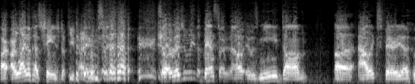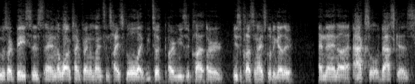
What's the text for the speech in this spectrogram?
our, our lineup has changed a few times. so originally the band started out, it was me, Dom, uh, Alex Feria, who was our bassist and a longtime friend of mine since high school. Like we took our music class, our music class in high school together. And then uh, Axel Vasquez,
